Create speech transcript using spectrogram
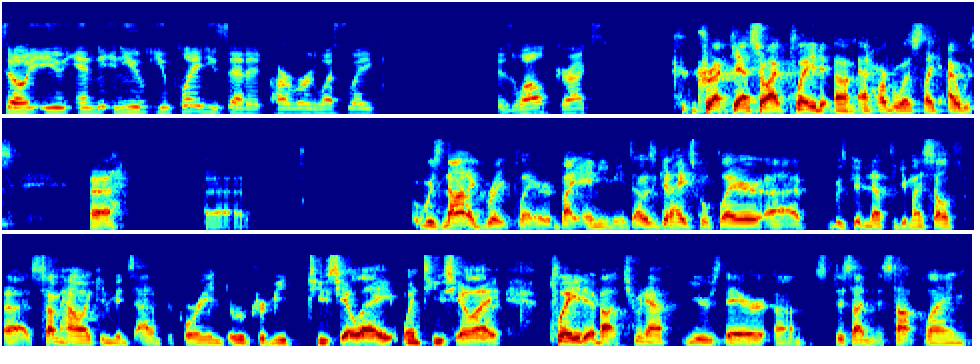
so you and, and, you you played, you said, at Harvard Westlake as well, correct? C- correct. Yeah. So I played um, at Harvard Westlake. I was uh, uh, was not a great player by any means. I was a good high school player. Uh, was good enough to get myself. Uh, somehow I convinced Adam Krikorian to recruit me to UCLA. Went to UCLA, played about two and a half years there. Um, decided to stop playing.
